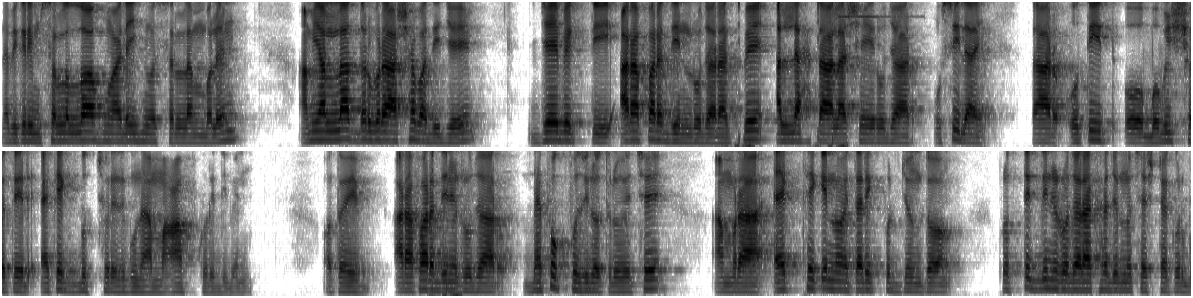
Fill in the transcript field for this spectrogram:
নবী করিম সাল্লাল্লাহু আলাইহি ওয়াসাল্লাম বলেন, আমি আল্লাহর দরবারে আশাবাদী যে যে ব্যক্তি আরাফার দিন রোজা রাখবে, আল্লাহ তাআলা সেই রোজার উসিলায় তার অতীত ও ভবিষ্যতের এক এক বছরের গুণা মাফ করে দিবেন। অতএব আরাফার দিনের রোজার ব্যাপক ফজিলত রয়েছে। আমরা এক থেকে নয় তারিখ পর্যন্ত প্রত্যেক দিনে রোজা রাখার জন্য চেষ্টা করব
